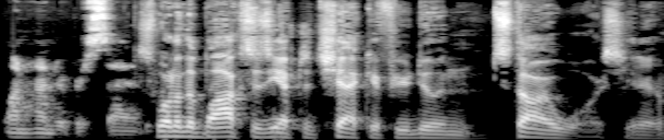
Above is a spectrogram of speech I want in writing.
one hundred percent. It's one of the boxes you have to check if you're doing Star Wars. You know.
